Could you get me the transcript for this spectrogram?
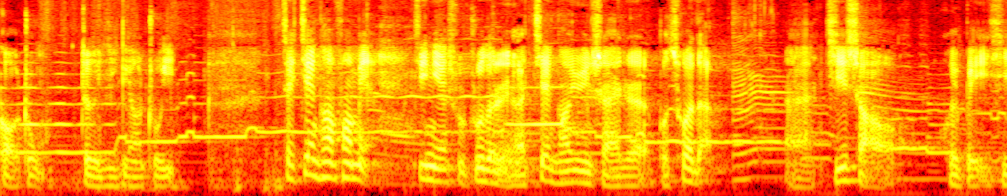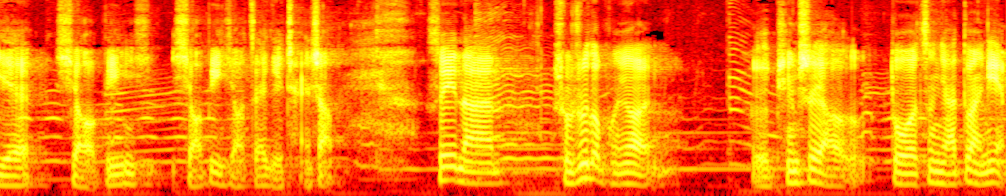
告终，这个一定要注意。在健康方面，今年属猪的人啊，健康运势还是不错的，呃，极少会被一些小病小病小灾给缠上。所以呢，属猪的朋友，呃，平时要多增加锻炼，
